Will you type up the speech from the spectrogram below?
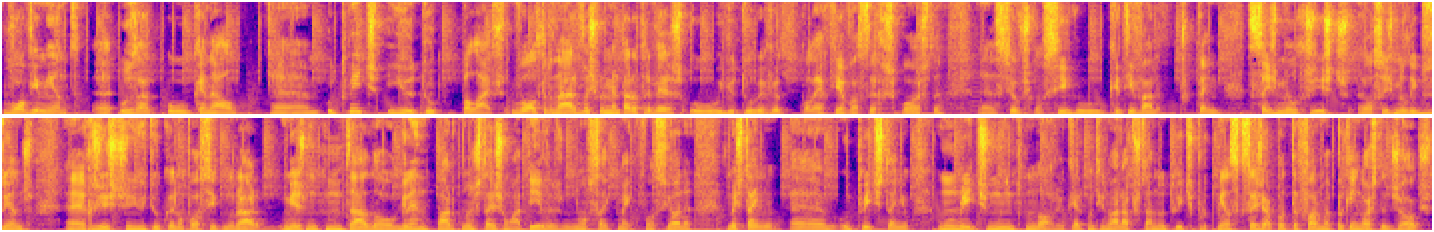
Vou obviamente uh, usar o canal o Twitch e o YouTube para lives. Vou alternar, vou experimentar outra vez o YouTube, a ver qual é que é a vossa resposta, uh, se eu vos consigo cativar, porque tenho 6 mil registros ou 6200 uh, registros no YouTube que eu não posso ignorar, mesmo que metade ou grande parte não estejam ativas, não sei como é que funciona, mas tenho uh, o Twitch, tenho um reach muito menor. Eu quero continuar a apostar no Twitch porque penso que seja a plataforma para quem gosta de jogos,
